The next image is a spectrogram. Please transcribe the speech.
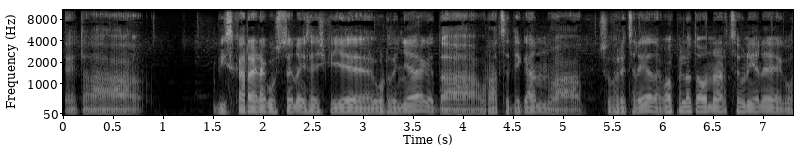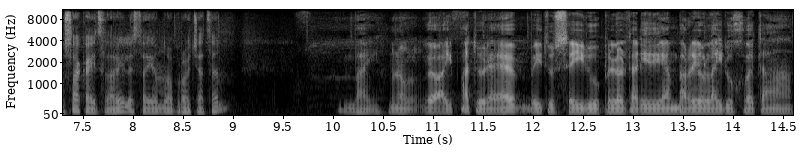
eta bizkarra erakusten nahi zaizkile urdinak, eta urratzetikan, ba, sufritzen nahi da, eta pelota hona hartze unian gozakaitz dabil, ez da ondo aprobetsatzen. bai, bueno, aipatu ere, eh? behitu zeiru pelotari dian barriola irujo eta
